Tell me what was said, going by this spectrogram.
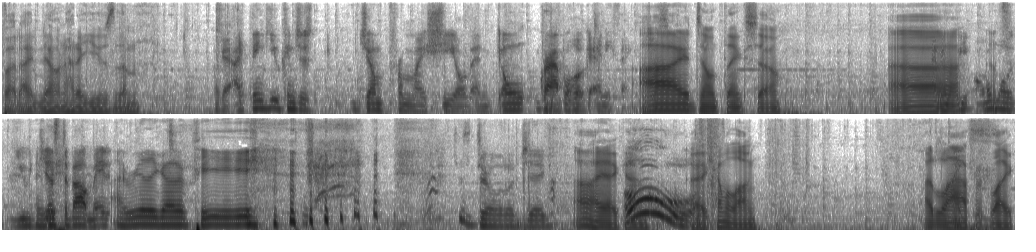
but I don't know how to use them. Okay, I think you can just jump from my shield and don't grapple hook anything. I don't think so. Uh, I mean, we almost, you I just re- about made it. I really gotta pee. Just do a little jig. oh, hey, I can. Oh! Alright, come along. I'd laugh if, like,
